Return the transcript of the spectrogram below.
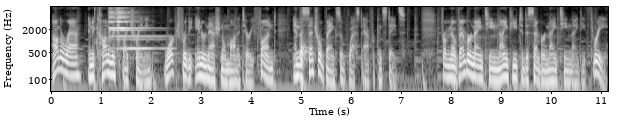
Ouattara, an economist by training, worked for the International Monetary Fund and the central banks of West African states. From November 1990 to December 1993,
